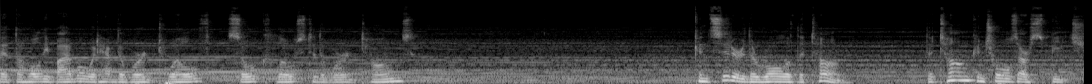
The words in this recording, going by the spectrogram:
that the Holy Bible would have the word 12 so close to the word tongues? Consider the role of the tongue. The tongue controls our speech.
